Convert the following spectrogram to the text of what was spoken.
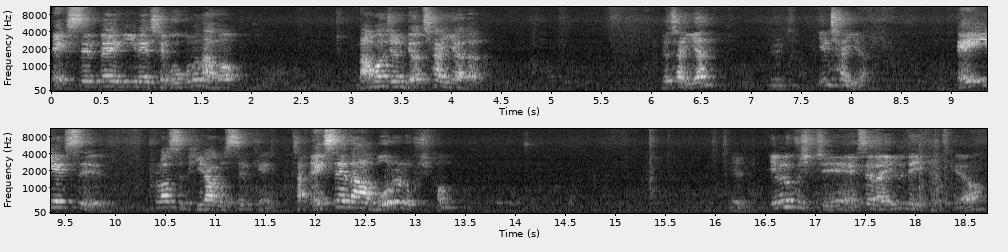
x 빼기 1의 제곱으로 나눠 나머지는 몇 차 이하다? 몇 차 이하? 1차 이하 ax 플러스 b라고 쓸게. 자 x에다 뭐를 넣고 싶어? 1 1 넣고 싶지. X에다 1 대입해볼게요.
